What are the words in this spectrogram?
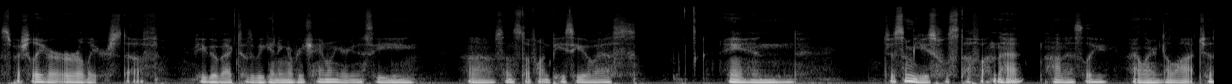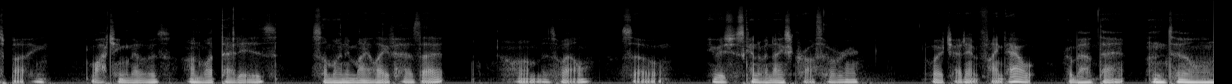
especially her earlier stuff. If you go back to the beginning of her channel, you're going to see uh, some stuff on PCOS and just some useful stuff on that, honestly. I learned a lot just by watching those on what that is. Someone in my life has that um, as well. So it was just kind of a nice crossover, which I didn't find out about that until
